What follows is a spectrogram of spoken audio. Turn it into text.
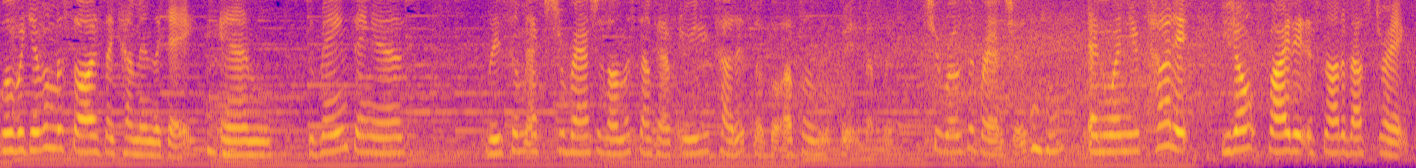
Well, we give them a saw as they come in the gate, mm-hmm. and the main thing is leave some extra branches on the stump after you cut it, so go up a little bit, like two rows of branches. Mm-hmm. And when you cut it, you don't fight it. It's not about strength.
